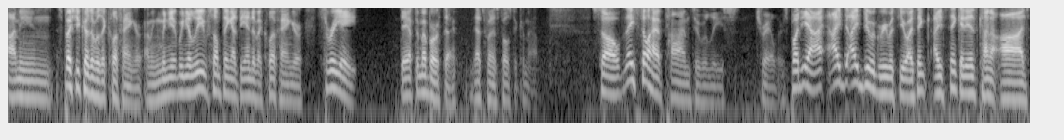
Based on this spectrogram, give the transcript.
I mean, especially because it was a cliffhanger. I mean, when you when you leave something at the end of a cliffhanger, three eight, day after my birthday, that's when it's supposed to come out. So they still have time to release trailers. But yeah, I I, I do agree with you. I think I think it is kind of odd,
